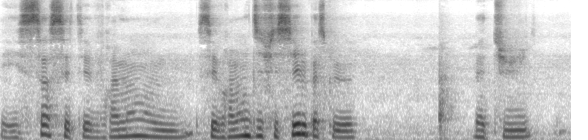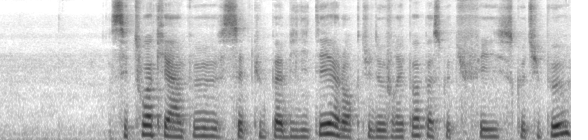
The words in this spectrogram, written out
Et ça, c'était vraiment, c'est vraiment difficile parce que bah, tu, c'est toi qui as un peu cette culpabilité alors que tu devrais pas parce que tu fais ce que tu peux.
